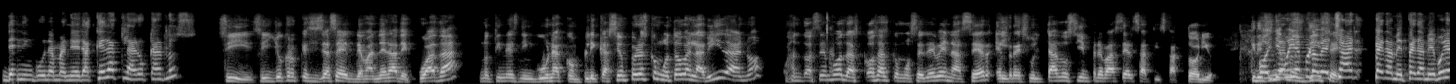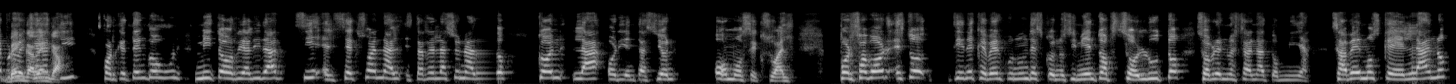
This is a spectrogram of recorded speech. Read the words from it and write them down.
de ninguna manera. ¿Queda claro, Carlos? Sí, sí, yo creo que si se hace de manera adecuada, no tienes ninguna complicación, pero es como todo en la vida, ¿no? Cuando hacemos las cosas como se deben hacer, el resultado siempre va a ser satisfactorio. Oye, voy a aprovechar, espérame, espérame, voy a aprovechar aquí porque tengo un mito o realidad. Sí, el sexo anal está relacionado con la orientación homosexual. Por favor, esto tiene que ver con un desconocimiento absoluto sobre nuestra anatomía. Sabemos que el ano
